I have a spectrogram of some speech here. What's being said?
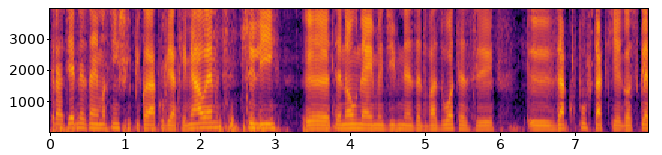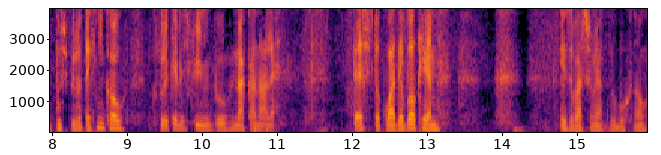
Teraz jedne z najmocniejszych pikolaków jakie miałem, czyli y, te no name dziwne za 2 zł z y, zakupów takiego sklepu z pirotechniką, który kiedyś filmik był na kanale. Też to kładę bokiem i zobaczymy jak wybuchnął.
